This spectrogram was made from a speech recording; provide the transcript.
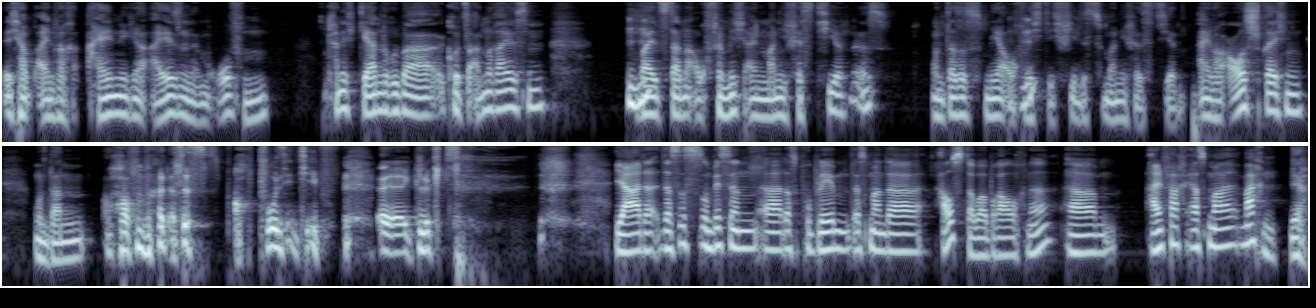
Ich habe einfach einige Eisen im Ofen. Kann ich gern drüber kurz anreißen, Mhm. weil es dann auch für mich ein Manifestieren ist. Und das ist mir auch Mhm. wichtig, vieles zu manifestieren. Einfach aussprechen und dann hoffen wir, dass es auch positiv äh, glückt. Ja, da, das ist so ein bisschen äh, das Problem, dass man da Ausdauer braucht, ne? Ähm, einfach erstmal machen. Ja,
